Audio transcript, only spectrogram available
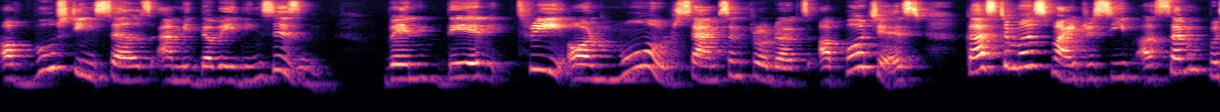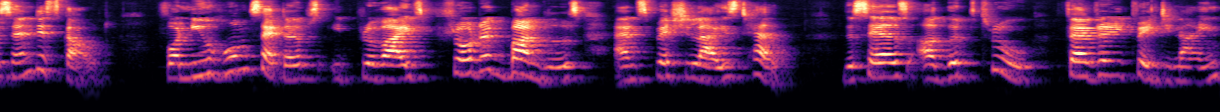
of boosting sales amid the wedding season. When there three or more Samsung products are purchased, customers might receive a 7% discount. For new home setups, it provides product bundles and specialized help. The sales are good through February 29,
